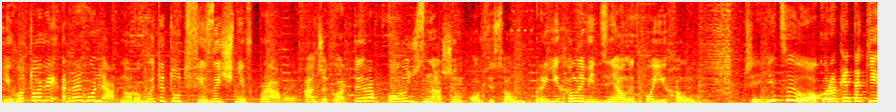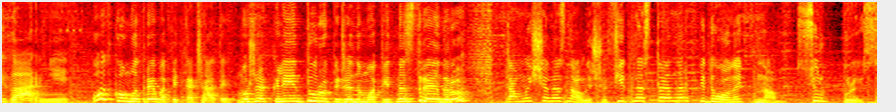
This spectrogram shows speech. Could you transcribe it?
і готові регулярно робити тут фізичні вправи, адже квартира поруч з нашим офісом. Приїхали, відзняли, поїхали. Чиї це окороки такі гарні? От кому треба підкачати. Може, клієнтуру підженемо фітнес-тренеру. Та ми ще не знали, що фітнес-тренер підгонить нам сюрприз.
